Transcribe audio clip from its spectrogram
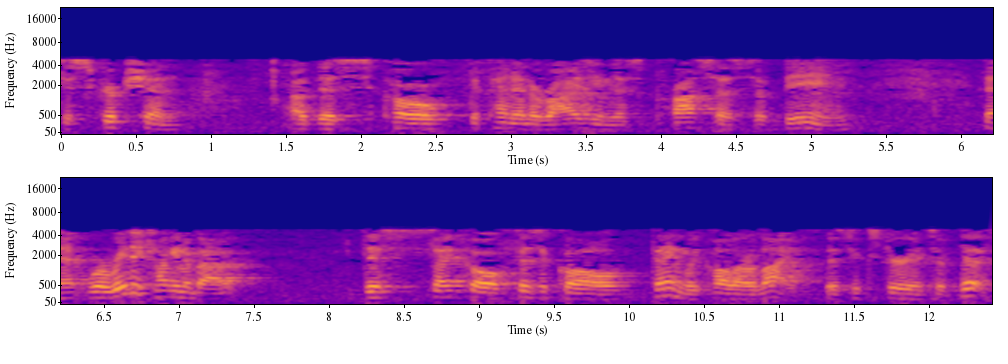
description of this co-dependent arising, this process of being, that we're really talking about this psychophysical thing we call our life, this experience of this.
